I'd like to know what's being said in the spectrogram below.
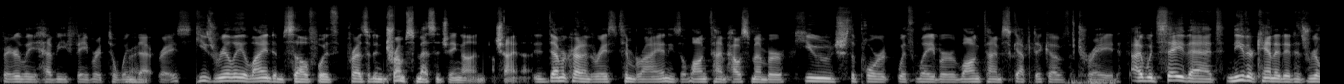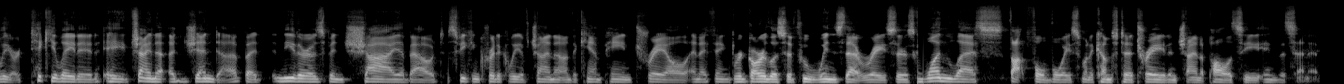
fairly heavy favorite to win right. that race. He's really aligned himself with President Trump's messaging on China. The Democrat in the race, Tim Ryan, he's a longtime House member, huge support with labor, longtime skeptic of trade. I would say that neither candidate has really articulated a China agenda, but neither has been shy about speaking critically of China on the campaign trail. And I think, regardless of who wins that race, there's one less thoughtful voice when it comes to trade and China policy in the Senate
